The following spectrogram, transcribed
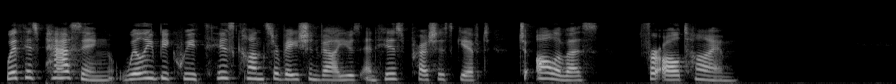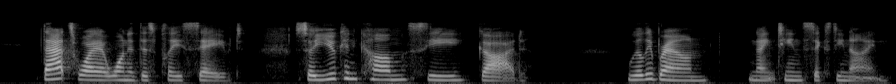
With his passing, Willie bequeathed his conservation values and his precious gift to all of us for all time. That's why I wanted this place saved, so you can come see God. Willie Brown, 1969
